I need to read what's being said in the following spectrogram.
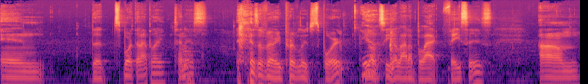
in the sport that I play, tennis, is a very privileged sport. You don't see a lot of black faces. Um,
